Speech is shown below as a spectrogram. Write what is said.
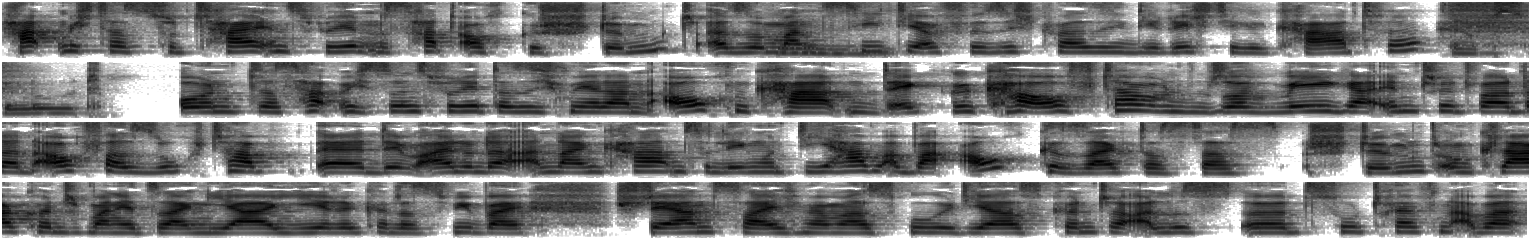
hat mich das total inspiriert und es hat auch gestimmt. Also man mhm. zieht ja für sich quasi die richtige Karte. Absolut. Und das hat mich so inspiriert, dass ich mir dann auch ein Kartendeck gekauft habe und so mega intuit war und dann auch versucht habe, äh, dem einen oder anderen Karten zu legen. Und die haben aber auch gesagt, dass das stimmt. Und klar könnte man jetzt sagen, ja, jede, das ist wie bei Sternzeichen, wenn man das googelt, ja, es könnte alles äh, zutreffen, aber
